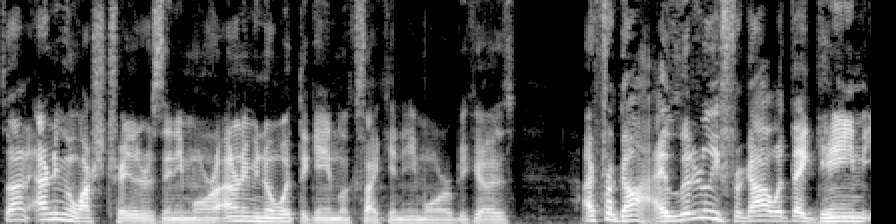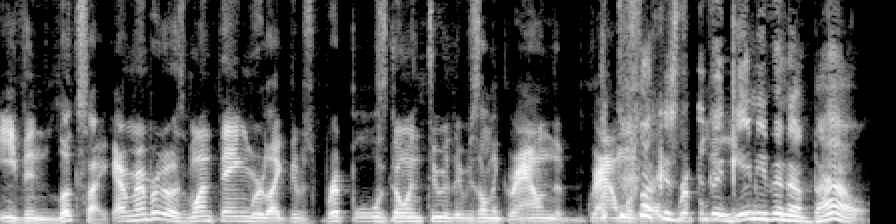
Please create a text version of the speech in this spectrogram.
So I, I don't even watch trailers anymore. I don't even know what the game looks like anymore because I forgot. I literally forgot what that game even looks like. I remember there was one thing where like there was ripples going through. There was on the ground. The ground What the was fuck is ripply. the game even about?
